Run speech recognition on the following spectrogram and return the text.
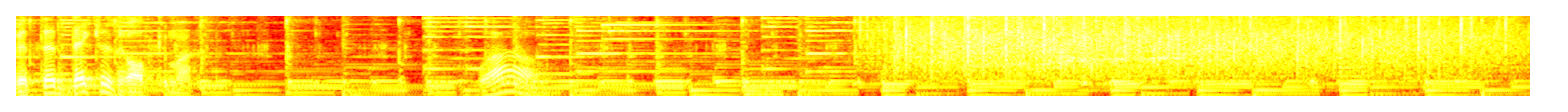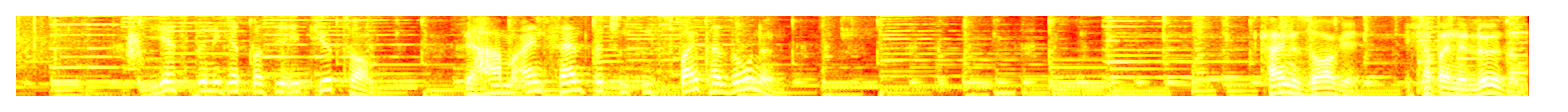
wird der Deckel drauf gemacht. Wow. Jetzt bin ich etwas irritiert, Tom. Wir haben ein Sandwich und sind zwei Personen. Keine Sorge, ich habe eine Lösung.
